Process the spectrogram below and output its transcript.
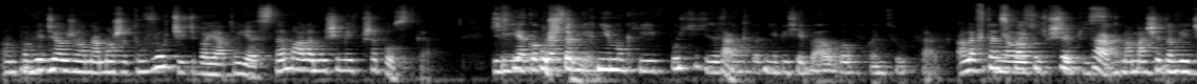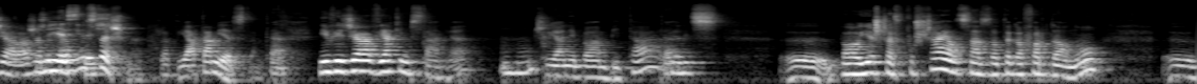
On powiedział, że ona może tu wrócić, bo ja tu jestem, ale musi mieć przepustkę. Czyli jako wpuści pracownik nie mógł jej wpuścić, zresztą Tak. pewnie by się bał, bo w końcu Tak, ale w ten sposób się, przepisy. tak, mama się dowiedziała, że, Że my tam jesteś. jesteśmy, że ja tam jestem. tak. Nie wiedziała w jakim stanie, Mhm. czy ja nie byłam bita, Tak. więc, y, bo jeszcze wpuszczając nas do tego Fordonu, y,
